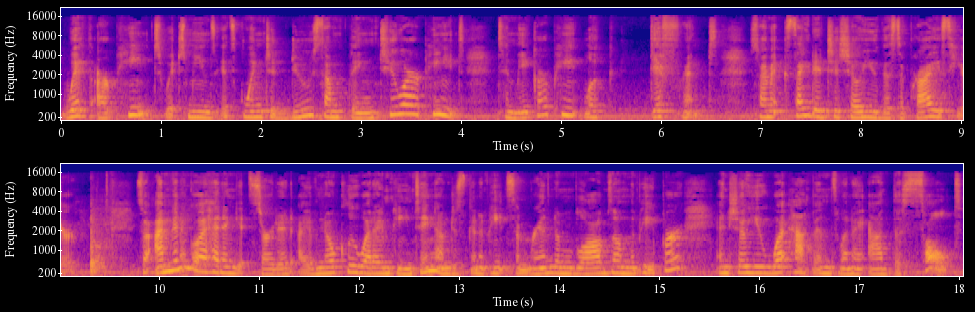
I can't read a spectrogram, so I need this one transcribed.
with our paint, which means it's going to do something to our paint to make our paint look different. So I'm excited to show you the surprise here. So I'm gonna go ahead and get started. I have no clue what I'm painting. I'm just gonna paint some random blobs on the paper and show you what happens when I add the salt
